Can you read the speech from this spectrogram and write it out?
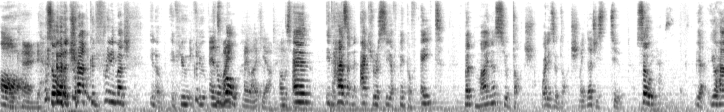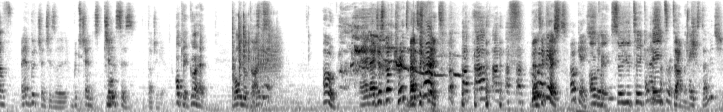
Oh. Okay. so the trap could pretty much, you know, if you It if could you, if you my, roll, my life, yeah, on the spot. and it has an accuracy, I think, of eight, but minus your dodge. What is your dodge? my dodge is two. So You have six. yeah, you have. I have good chances, uh, good chance, chances of dodging it. Okay, go ahead. Roll your dice. Oh, And I just got crit by that's a crit. Who That's would have guessed? Okay, so Okay, so you take I eight suffer damage. Eight damage?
